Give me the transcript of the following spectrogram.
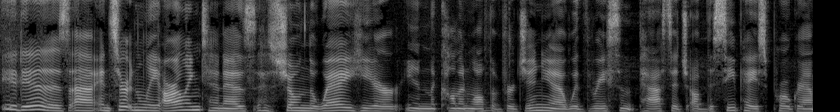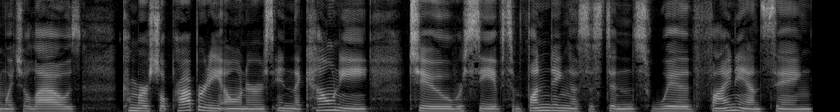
It is, uh, and certainly Arlington has, has shown the way here in the Commonwealth of Virginia with recent passage of the CPACE program, which allows commercial property owners in the county to receive some funding assistance with financing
